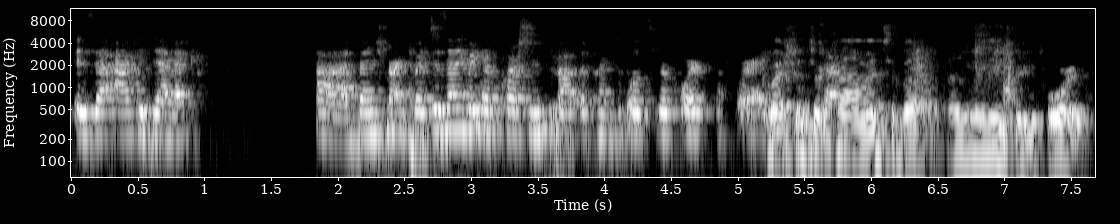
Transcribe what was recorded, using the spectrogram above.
is the academic, uh, benchmark, but does anybody have questions about the principal's report before I? Questions or comments about Lindy's report?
